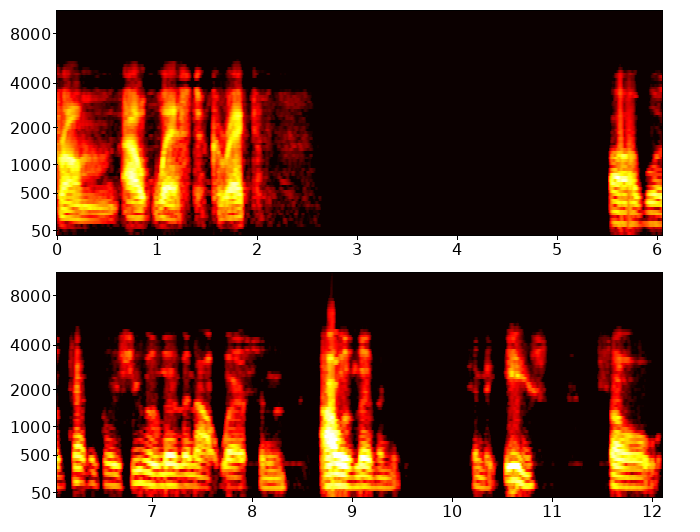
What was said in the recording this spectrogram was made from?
from out west, correct? Uh, well, technically, she was living out west, and I was living in the east. So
